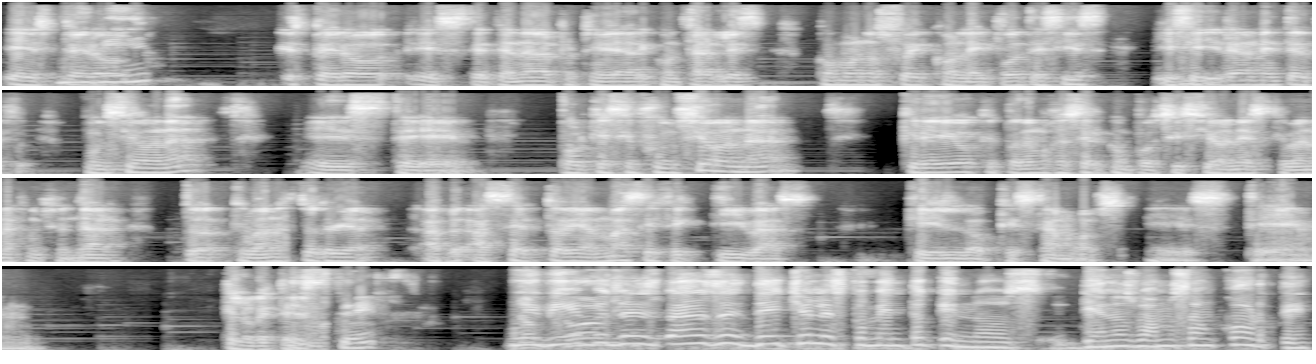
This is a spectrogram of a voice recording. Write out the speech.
Espero, espero este, tener la oportunidad de contarles cómo nos fue con la hipótesis y si realmente funciona. Este, porque si funciona, creo que podemos hacer composiciones que van a funcionar, que van a, a ser todavía más efectivas que lo que estamos este, lo que tenemos. Este, muy bien, pues les de hecho les comento que nos ya nos vamos a un corte.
